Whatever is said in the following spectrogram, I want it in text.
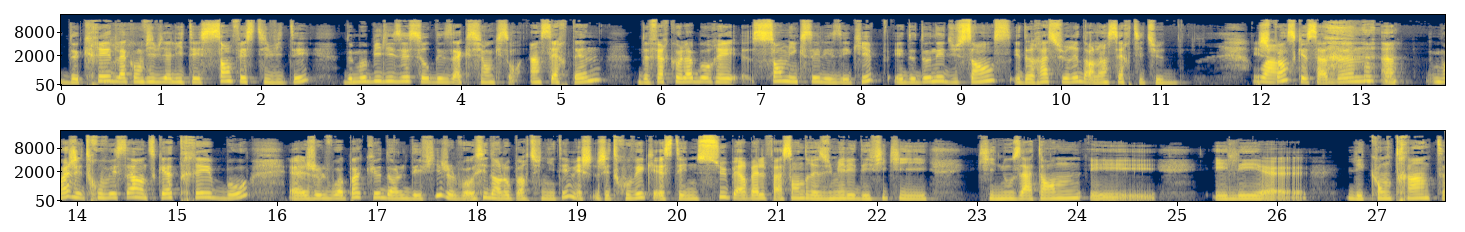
de créer de la convivialité sans festivité, de mobiliser sur des actions qui sont incertaines, de faire collaborer sans mixer les équipes et de donner du sens et de rassurer dans l'incertitude. Et je pense que ça donne un moi, j'ai trouvé ça en tout cas très beau. Euh, je le vois pas que dans le défi, je le vois aussi dans l'opportunité, mais j'ai trouvé que c'était une super belle façon de résumer les défis qui qui nous attendent et et les euh, les contraintes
